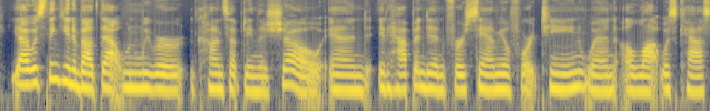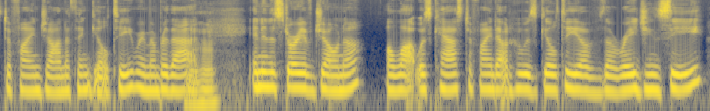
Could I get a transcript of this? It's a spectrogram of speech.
Yeah, I was thinking about that when we were concepting the show, and it happened in 1 Samuel 14 when a lot was cast to find Jonathan guilty. Remember that? Mm-hmm. And in the story of Jonah, a lot was cast to find out who was guilty of the raging sea.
